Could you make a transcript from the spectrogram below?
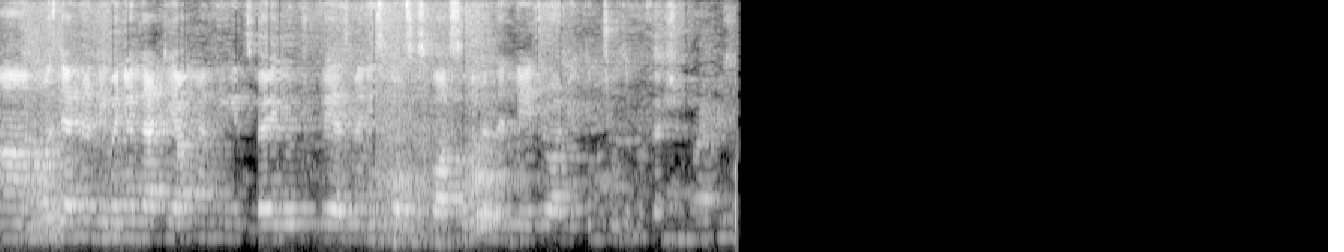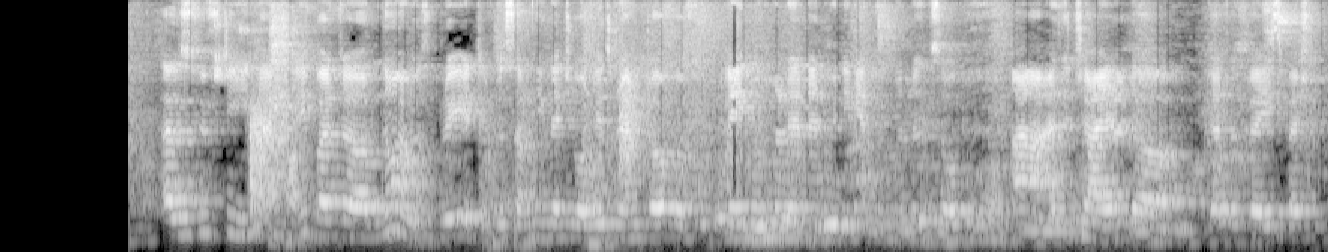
um, most definitely, when you're that young, I think it's very good to play as many sports as possible, and then later on you can choose a profession. I was 15 actually, but um, no, it was great. It was something that you always dreamt of, of playing Wimbledon and winning at Wimbledon. So, uh, as a child, uh, that was very special.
